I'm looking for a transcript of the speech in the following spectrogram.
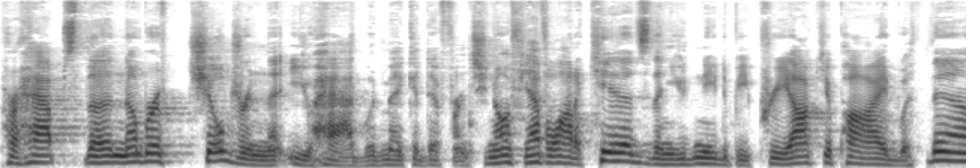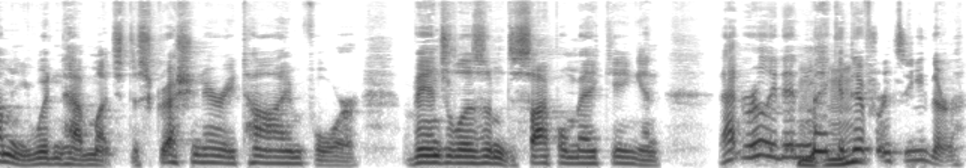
perhaps the number of children that you had would make a difference. You know, if you have a lot of kids, then you'd need to be preoccupied with them and you wouldn't have much discretionary time for evangelism, disciple making. And that really didn't mm-hmm. make a mm-hmm. difference either.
